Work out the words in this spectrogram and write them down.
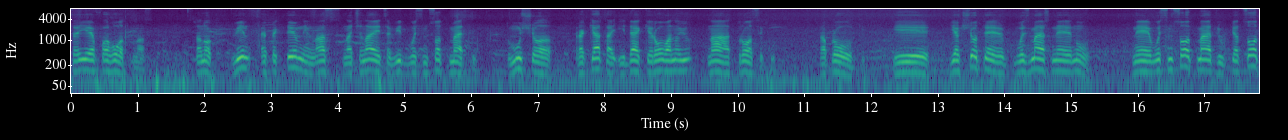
Це є фагот у нас. Станок. Він ефективний у нас починається від 800 метрів, тому що ракета йде керованою на тросику, на проволоки. І якщо ти візьмеш не, ну, не 800 метрів, 500,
